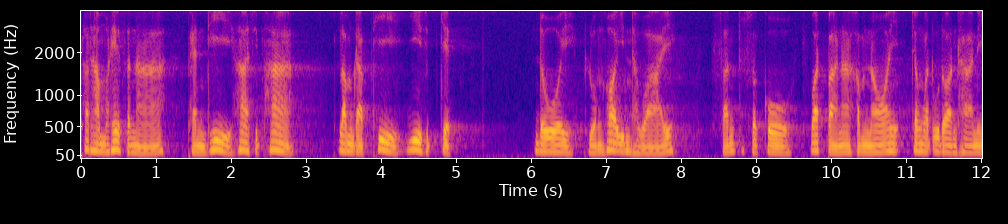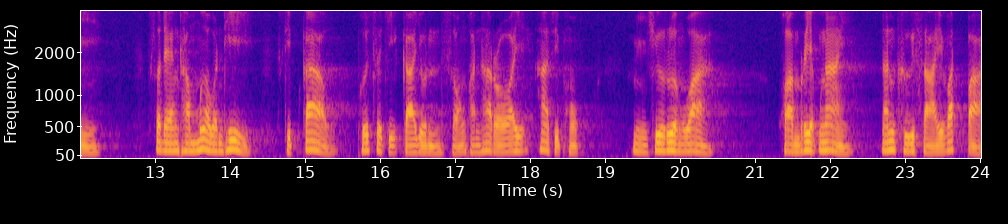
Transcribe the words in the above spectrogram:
พระธรรมเทศนาแผ่นที่ 55 ลำดับที่ 27 โดยหลวงพ่ออินถวาย สันตุสโก วัดป่านาคำน้อย จังหวัดอุดรธานี แสดงธรรมเมื่อวันที่ 19 พฤศจิกายน 2556 มีชื่อเรื่องว่า ความเรียบง่าย นั่นคือสายวัดป่า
